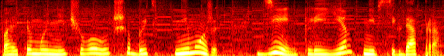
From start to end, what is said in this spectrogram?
поэтому ничего лучше быть не может. День клиент не всегда прав.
